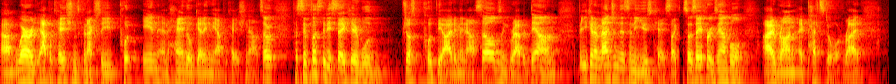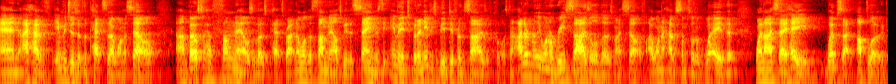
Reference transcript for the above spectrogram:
um, where applications can actually put in and handle getting the application out. So for simplicity's sake here, we'll just put the item in ourselves and grab it down. But you can imagine this in a use case. Like, so say for example, I run a pet store, right? And I have images of the pets that I want to sell. Um, but I also have thumbnails of those pets, right? And I want the thumbnail to be the same as the image, but I need it to be a different size, of course. Now, I don't really want to resize all of those myself. I want to have some sort of way that when I say, hey, website, upload,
